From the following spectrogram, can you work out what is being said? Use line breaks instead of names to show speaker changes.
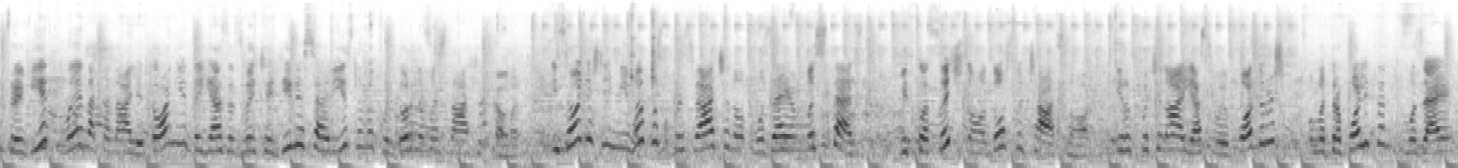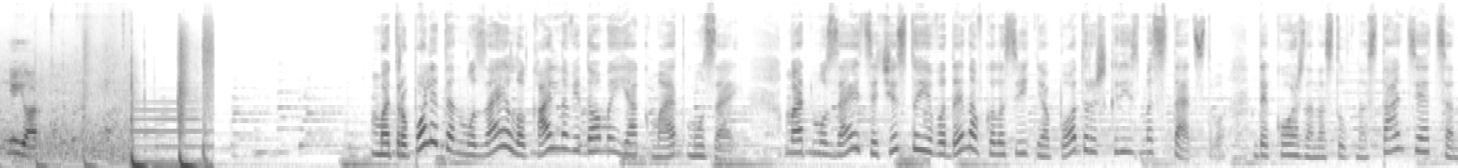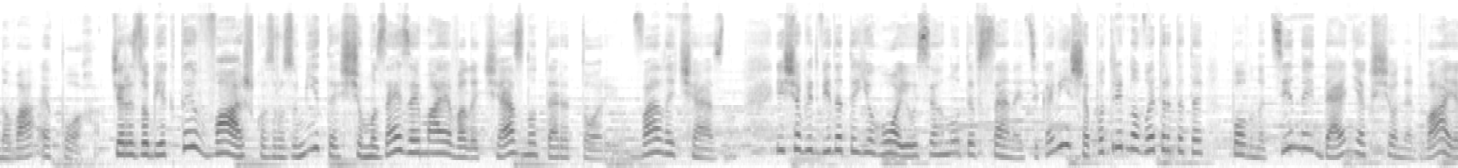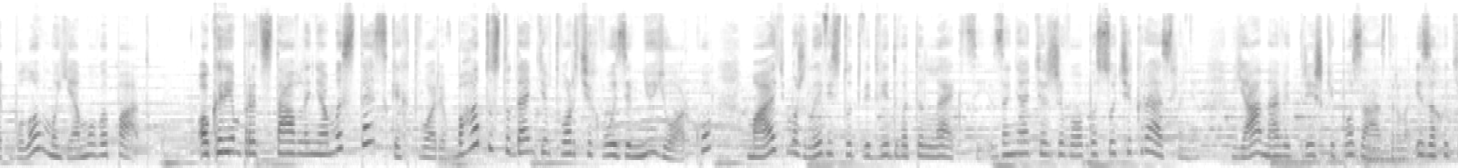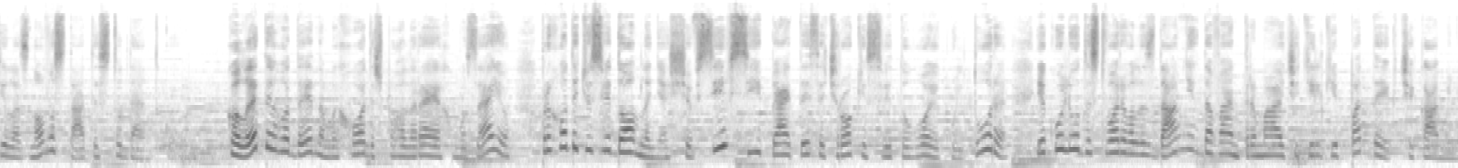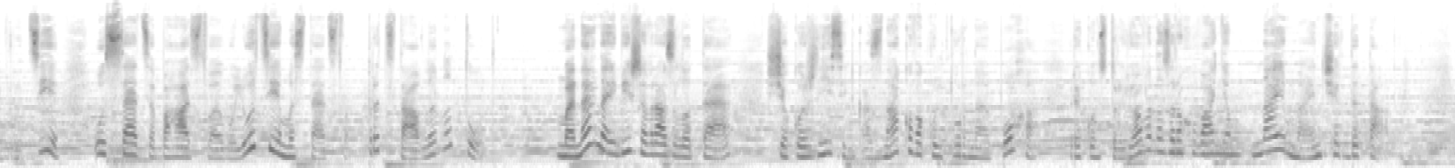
Всім привіт! Ви на каналі Тоні, де я зазвичай ділюся різними культурними знахідками. І сьогоднішній мій випуск присвячено музеям мистецтв від класичного до сучасного. І розпочинаю я свою подорож у Метрополітен музеї Нью-Йорку. Метрополітен музей локально відомий як Мед-музей. Мед-музей це чистої води навколосвітня подорож крізь мистецтво, де кожна наступна станція це нова епоха. Через об'єктив важко зрозуміти, що музей займає величезну територію, величезну. І щоб відвідати його і осягнути все найцікавіше, потрібно витратити повноцінний день, якщо не два, як було в моєму випадку. Окрім представлення мистецьких творів, багато студентів творчих вузів Нью-Йорку мають можливість тут відвідувати лекції, заняття живопису чи креслення. Я навіть трішки позаздрила і захотіла знову стати студенткою. Коли ти годинами ходиш по галереях музею, приходить усвідомлення, що всі-всі п'ять тисяч років світової культури, яку люди створювали з давніх давен, тримаючи тільки патик чи камінь в руці, усе це багатство еволюції мистецтва представлено тут. Мене найбільше вразило те, що кожнісінька знакова культурна епоха реконструйована з урахуванням найменших деталей.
